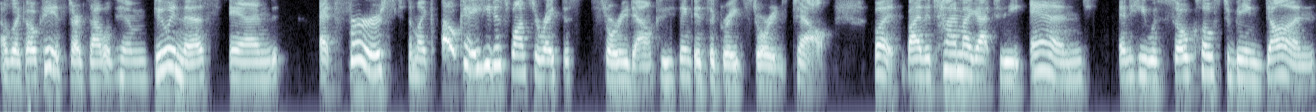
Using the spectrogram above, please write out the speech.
I was like, okay, it starts out with him doing this. And at first, I'm like, okay, he just wants to write this story down because he thinks it's a great story to tell. But by the time I got to the end, and he was so close to being done,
